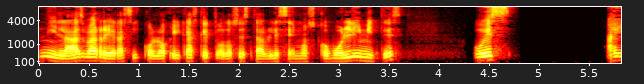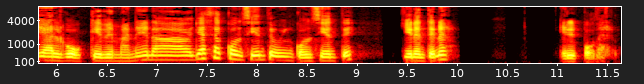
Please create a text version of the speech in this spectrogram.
ni las barreras psicológicas que todos establecemos como límites, pues hay algo que de manera ya sea consciente o inconsciente quieren tener el poder.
